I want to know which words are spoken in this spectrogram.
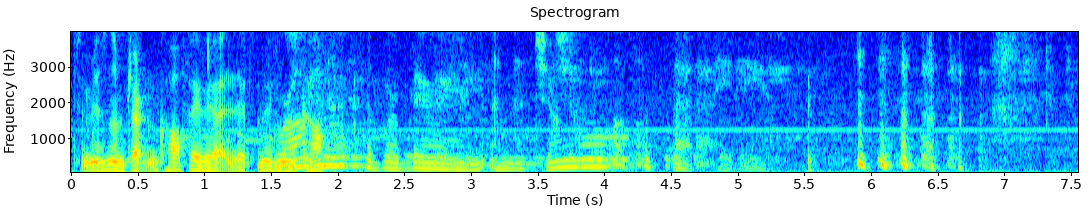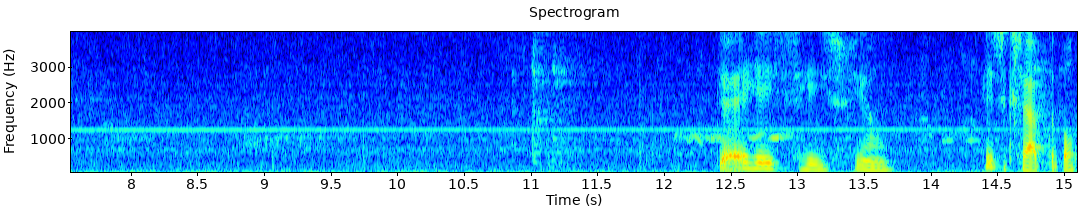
Some reason I'm drinking coffee without li- moving the cup. Grognak the Barbarian and the Jungle of the Bat Babies. Yeah, he's he's you know he's acceptable.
